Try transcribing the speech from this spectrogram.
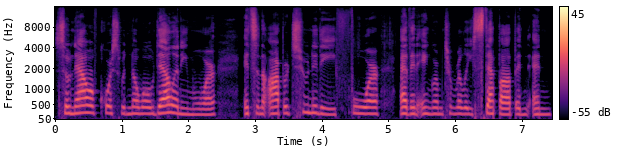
So now, of course, with no Odell anymore, it's an opportunity for Evan Engram to really step up and, and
